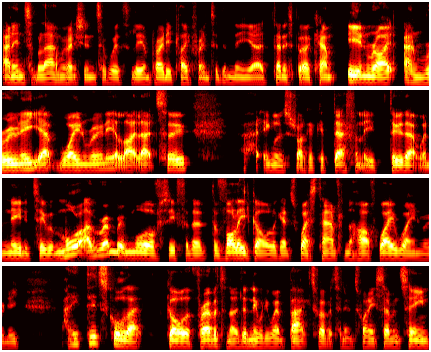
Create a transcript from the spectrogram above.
and Inter Milan. We mentioned Inter with Liam Brady play for Inter, didn't he? Uh, Dennis Bergkamp, Ian Wright, and Rooney. Yep, Wayne Rooney. I like that too. Uh, England striker could definitely do that when needed to. But more, I remember him more obviously for the, the volleyed goal against West Ham from the halfway, Wayne Rooney. And he did score that goal for Everton, though, didn't he, when he went back to Everton in 2017,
